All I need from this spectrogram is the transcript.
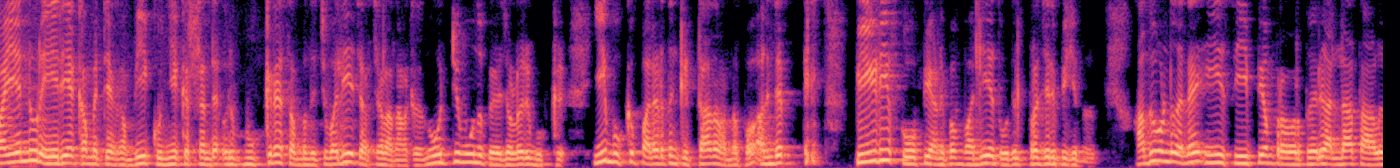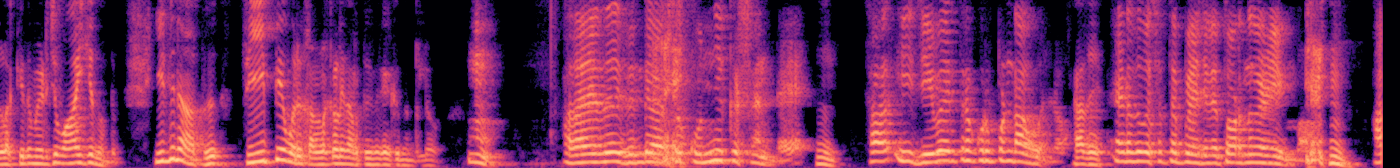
പയ്യന്നൂർ ഏരിയ കമ്മിറ്റി അംഗം വി കുഞ്ഞികൃഷ്ണന്റെ ഒരു ബുക്കിനെ സംബന്ധിച്ച് വലിയ ചർച്ചകളാണ് നടക്കുന്നത്. നൂറ്റിമൂന്ന് പേജുള്ള ഒരു ബുക്ക്. ഈ ബുക്ക് പലയിടത്തും കിട്ടാതെ വന്നപ്പോൾ അതിന്റെ പി ഡി എഫ് കോപ്പിയാണ് ഇപ്പം വലിയ തോതിൽ പ്രചരിപ്പിക്കുന്നത്. അതുകൊണ്ട് തന്നെ ഈ സി പി എം പ്രവർത്തകർ അല്ലാത്ത ആളുകളൊക്കെ ഇത് മേടിച്ച് വായിക്കുന്നുണ്ട്. ഇതിനകത്ത് സി പി എം ഒരു കള്ളക്കളി നടത്തിയെന്ന് കേൾക്കുന്നുണ്ടല്ലോ? അതായത് ഇതിന്റെ അകത്ത് കുഞ്ഞികൃഷ്ണന്റെ ഈ ജീവചരിത്ര കുറിപ്പ് ഉണ്ടാവുമല്ലോ അതെ. ഇടതുവശത്തെ പേജിൽ തുറന്നു കഴിയുമ്പോൾ ആ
